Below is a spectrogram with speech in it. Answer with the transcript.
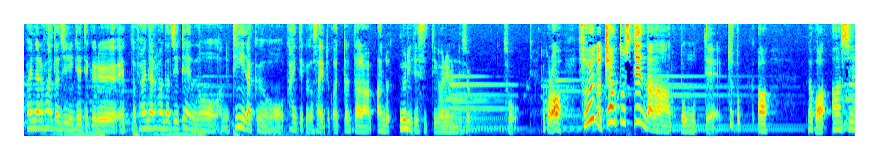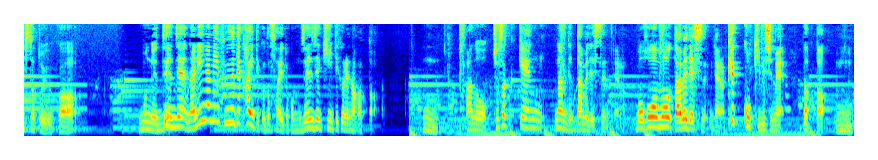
ファイナルファンタジーに出てくる、えっと、ファイナルファンタジー10の、あの、ティーダ君を書いてくださいとか言ったら、あの、無理ですって言われるんですよ。そう。だから、あ、そういうのちゃんとしてんだなと思って、ちょっと、あ、なんか安心したというか、もうね、全然、何々風で書いてくださいとかも全然聞いてくれなかった。うん。あの、著作権なんでダメです、みたいな。模倣もダメです、みたいな。結構厳しめだった。うん。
